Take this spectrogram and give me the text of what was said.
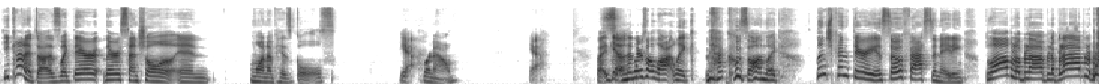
he kind of does. Like they're they're essential in one of his goals yeah for now. Yeah. But yeah, So- and then there's a lot like Matt goes on like linchpin theory is so fascinating. Blah blah blah blah blah blah blah.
